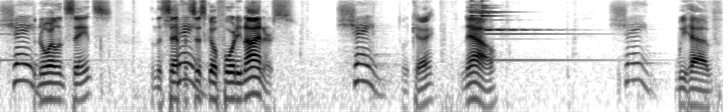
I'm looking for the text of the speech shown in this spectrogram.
Shame. the New Orleans Saints, and the San Shame. Francisco 49ers. Shame. Okay. Now Shame. we have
